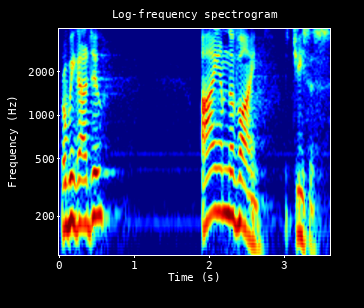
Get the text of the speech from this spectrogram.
what do we got to do? I am the vine, Jesus.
